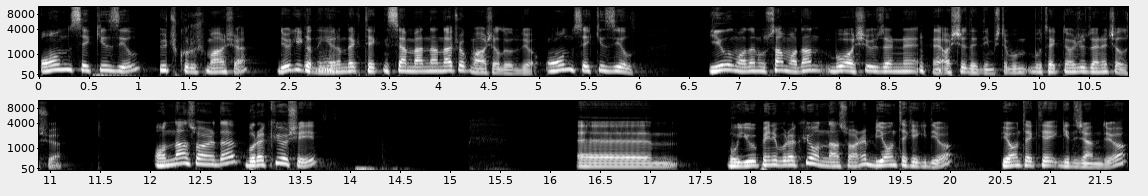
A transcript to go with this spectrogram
18 yıl 3 kuruş maaşa. Diyor ki kadın yanımdaki teknisyen benden daha çok maaş alıyordu diyor. 18 yıl yılmadan usanmadan bu aşı üzerine e, aşı dediğim işte bu, bu teknoloji üzerine çalışıyor. Ondan sonra da bırakıyor şeyi. Ee, bu UPenn'i bırakıyor ondan sonra BioNTech'e gidiyor. BioNTech'e gideceğim diyor.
